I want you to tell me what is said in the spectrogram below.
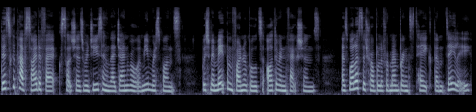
This can have side effects such as reducing their general immune response, which may make them vulnerable to other infections, as well as the trouble of remembering to take them daily.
